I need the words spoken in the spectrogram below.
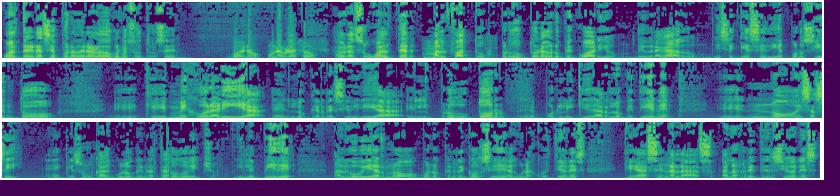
Walter, gracias por haber hablado con nosotros. ¿eh? Bueno, un abrazo. Abrazo. Walter Malfato, productor agropecuario de Bragado, dice que ese 10% eh, que mejoraría eh, lo que recibiría el productor eh, por liquidar lo que tiene, no es así, que es un cálculo que no está todo hecho. Y le pide al gobierno, bueno, que reconsidere algunas cuestiones que hacen a las, a las retenciones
